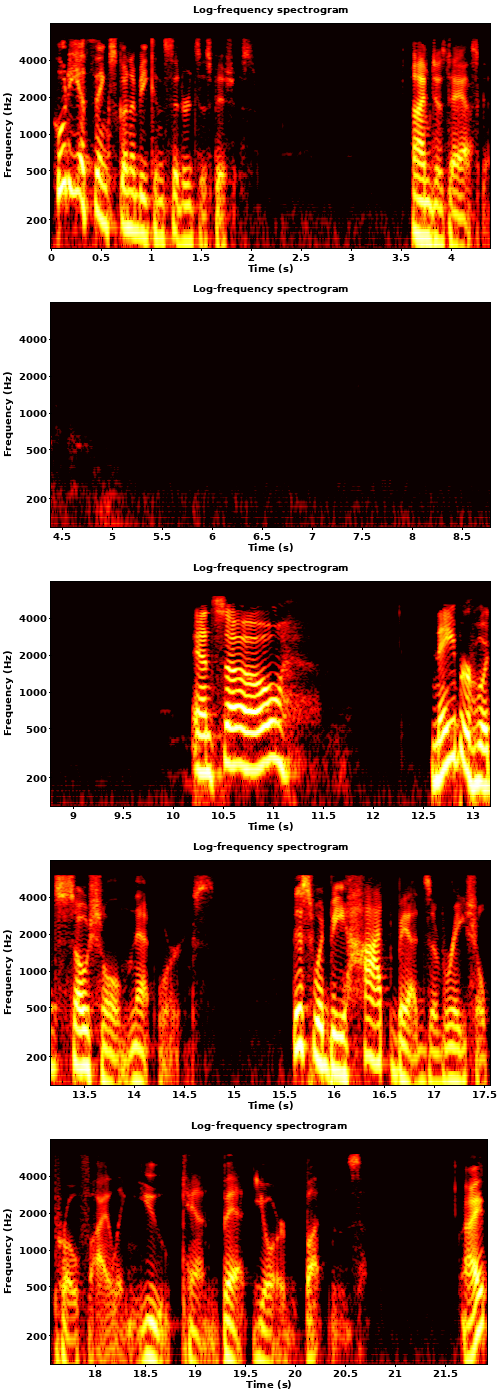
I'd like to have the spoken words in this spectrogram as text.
who do you think's going to be considered suspicious? I'm just asking. And so, neighborhood social networks. This would be hotbeds of racial profiling. You can bet your buttons right?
